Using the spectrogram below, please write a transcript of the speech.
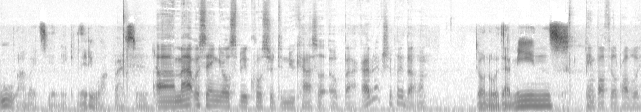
Ooh, I might see a naked lady walk by soon. Uh, Matt was saying you'll also be closer to Newcastle Outback. I haven't actually played that one. Don't know what that means. Paintball field probably,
